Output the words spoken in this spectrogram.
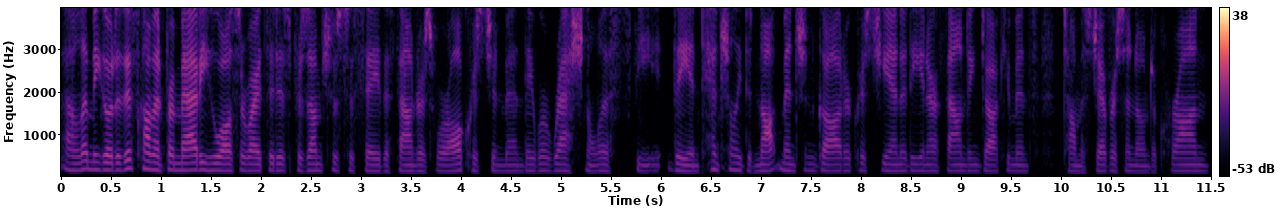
Uh, let me go to this comment from Maddie, who also writes It is presumptuous to say the founders were all Christian men. They were rationalists. The, they intentionally did not mention God or Christianity in our founding documents. Thomas Jefferson owned a Quran.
